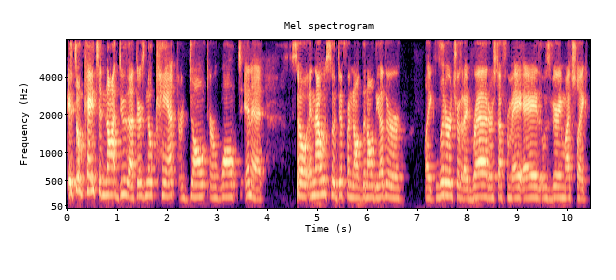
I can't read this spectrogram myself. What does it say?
it's okay to not do that. There's no can't or don't or won't in it. So, and that was so different than all the other like literature that I'd read or stuff from AA that was very much like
